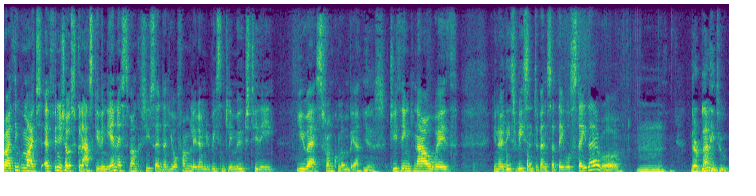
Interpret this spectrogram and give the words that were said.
Right, I think we might uh, finish. I was going to ask you in the end, Esteban, because you said that your family had only recently moved to the US from Colombia. Yes. Do you think now with, you know, these recent events that they will stay there or? Mm, they're planning to.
